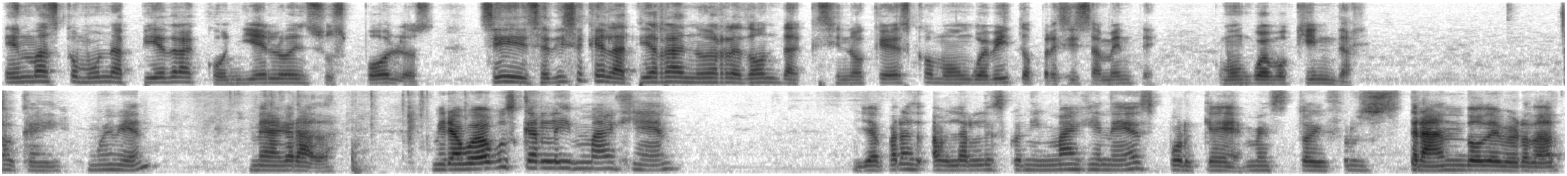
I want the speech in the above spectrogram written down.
es más como una piedra con hielo en sus polos. Sí, se dice que la Tierra no es redonda, sino que es como un huevito precisamente, como un huevo kinder. Ok, muy bien, me agrada. Mira, voy a buscar la imagen ya para hablarles con imágenes porque me estoy frustrando de verdad.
